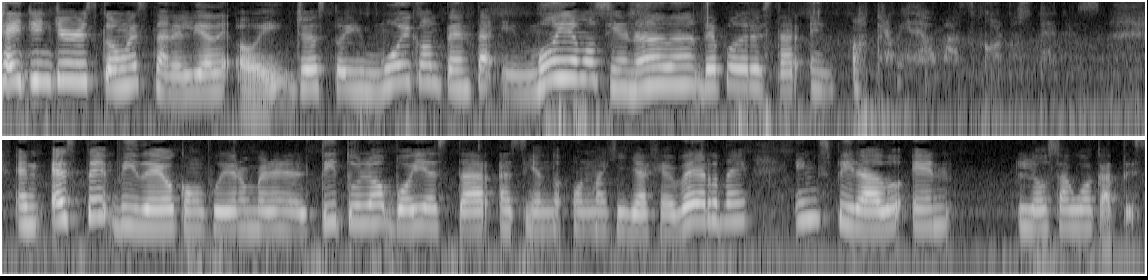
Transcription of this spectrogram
Hey Gingers, ¿cómo están el día de hoy? Yo estoy muy contenta y muy emocionada de poder estar en otro video más con ustedes. En este video, como pudieron ver en el título, voy a estar haciendo un maquillaje verde inspirado en los aguacates.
